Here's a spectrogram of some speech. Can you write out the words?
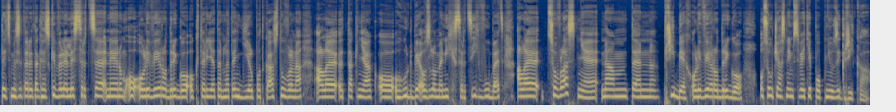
Teď jsme si tady tak hezky vylili srdce nejenom o Olivii Rodrigo, o který je tenhle ten díl podcastu Vlna, ale tak nějak o hudbě o zlomených srdcích vůbec. Ale co vlastně nám ten příběh Olivie Rodrigo o současném světě pop music říká?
